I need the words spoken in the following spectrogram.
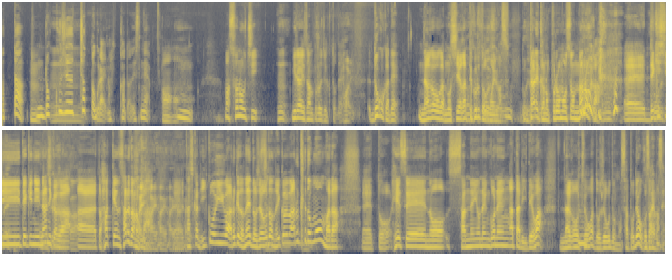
った60ちょっとぐらいの方ですね。まあそのうち未来遺産プロジェクトでどこかで長尾がのし上がってくると思います。誰かのプロモーションなのか、えー歴史的に何かがあーえっと発見されたのか。確かに憩いはあるけどね土壌うどんの憩いはあるけどもまだ、えーっと平成の3年4年5年あたりでは長尾町は土壌うどんの里ではございません。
